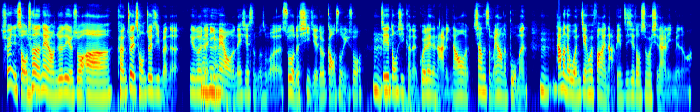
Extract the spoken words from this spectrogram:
所以你手册的内容就是，例如说，呃，可能最从最基本的，例如说你的 email 那些什么什么，所有的细节都会告诉你说，嗯，这些东西可能归类在哪里，然后像是什么样的部门，嗯，他们的文件会放在哪边，这些都是会写在里面的吗？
